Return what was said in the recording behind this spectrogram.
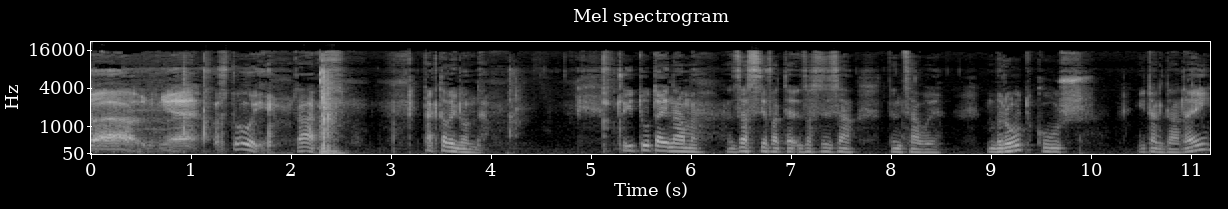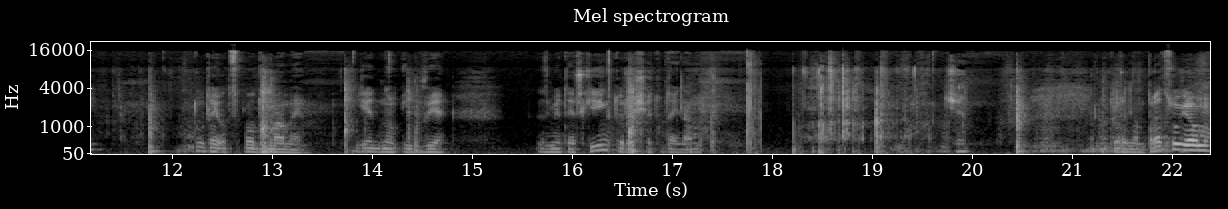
A, nie, stój, zaraz. Tak to wygląda. Czyli tutaj nam zasyfa te, zasysa ten cały brud, kurz i tak dalej. Tutaj od spodu mamy jedną i dwie zmioteczki, które się tutaj nam no, chodźcie, które nam pracują.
